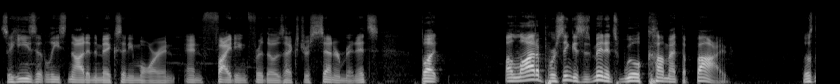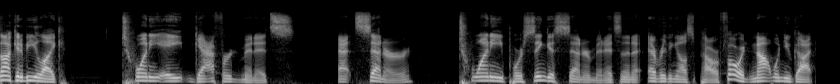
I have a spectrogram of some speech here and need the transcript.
so he's at least not in the mix anymore and, and fighting for those extra center minutes. But a lot of Porzingis' minutes will come at the five. So it's not going to be like 28 Gafford minutes at center, 20 Porzingis center minutes, and then everything else power forward. Not when you've got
